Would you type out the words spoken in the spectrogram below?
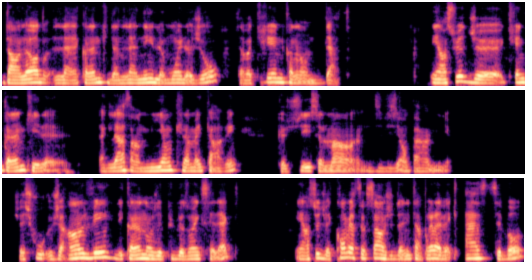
dans l'ordre la colonne qui donne l'année, le mois et le jour, ça va créer une colonne date. Et ensuite, je crée une colonne qui est la glace en millions de kilomètres carrés que j'utilise seulement en division par un million. Je vais, enlever les colonnes dont je n'ai plus besoin avec Select. Et ensuite, je vais convertir ça en jeu de données temporelle avec AsTable.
